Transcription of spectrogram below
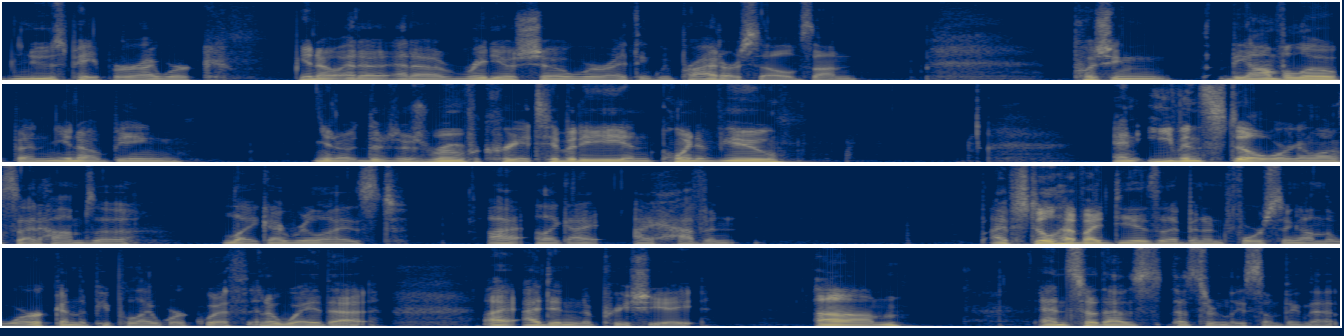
newspaper. I work, you know, at a at a radio show where I think we pride ourselves on pushing the envelope and you know being you know there, there's room for creativity and point of view and even still working alongside hamza like i realized i like i i haven't i still have ideas that i've been enforcing on the work and the people i work with in a way that i i didn't appreciate um and so that was that's certainly something that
